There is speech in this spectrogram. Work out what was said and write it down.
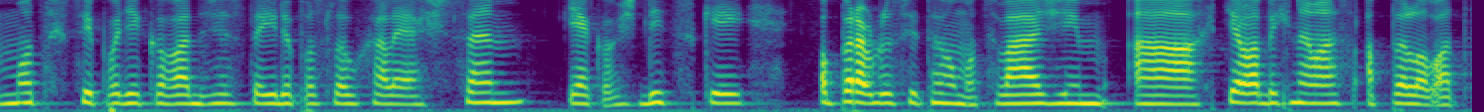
moc chci poděkovat, že jste ji doposlouchali až sem, jako vždycky. Opravdu si toho moc vážím a chtěla bych na vás apelovat,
